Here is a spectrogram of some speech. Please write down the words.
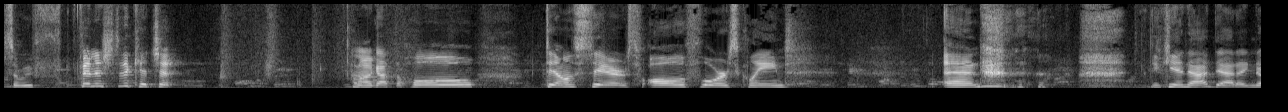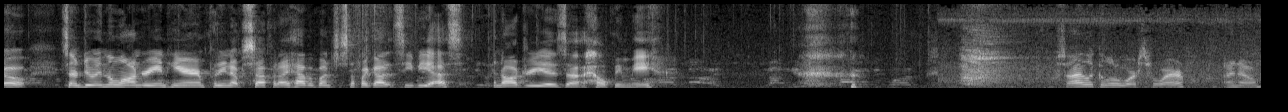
so we've finished the kitchen. And I got the whole downstairs, all the floors cleaned. And you can't add that, I know. So I'm doing the laundry in here and putting up stuff. And I have a bunch of stuff I got at CVS. And Audrey is uh, helping me. so I look a little worse for wear. I know.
